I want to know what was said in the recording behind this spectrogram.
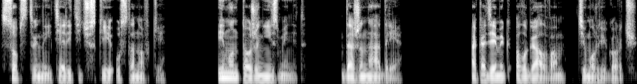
собственные теоретические установки. Им он тоже не изменит. Даже на одре. Академик лгал вам, Тимур Егорыч.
